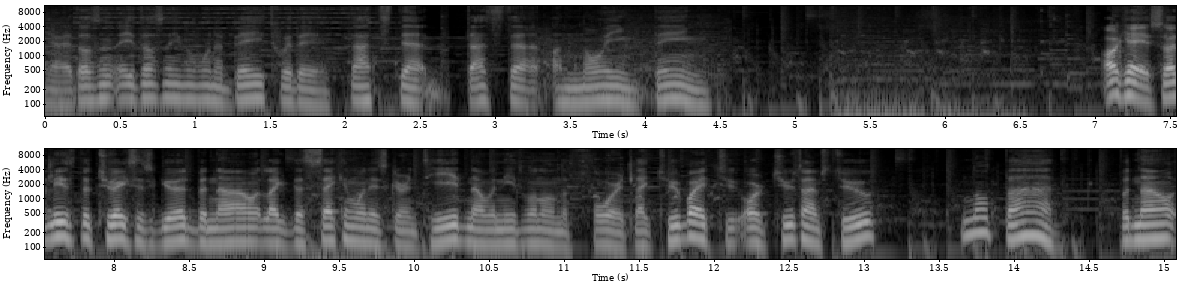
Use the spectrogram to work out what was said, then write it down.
Yeah, it doesn't. It doesn't even want to bait with it. That's the. That's the annoying thing. Okay, so at least the 2x is good, but now, like, the second one is guaranteed. Now we need one on the fourth. Like, 2 by 2, or 2 times 2. Not bad. But now,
